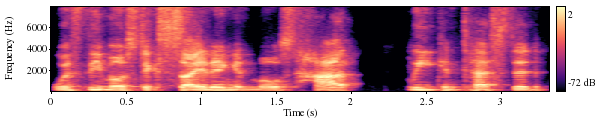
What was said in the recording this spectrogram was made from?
with the most exciting and most hotly contested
